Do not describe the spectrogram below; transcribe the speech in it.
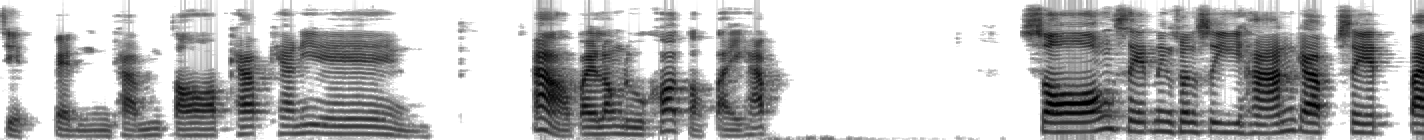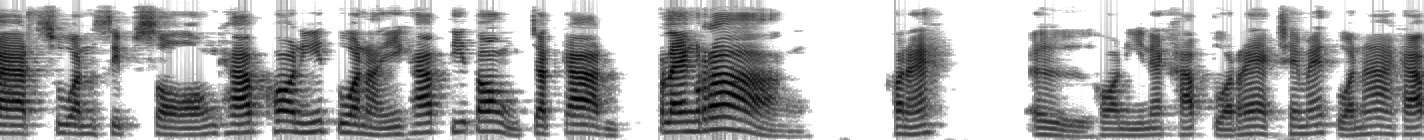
เจ็ดเป็นคำตอบครับแค่นี้เองอ้าวไปลองดูข้อต่อไปครับ สองเศษหนึ่งส่วนสี่หารกับเศษแปดส่วนสิบสองครับ ข้อนี้ตัวไหนครับที่ต้องจัดการแปลงร่าง ข้อนะ เออ ข้อนี้นะครับ ตัวแรกใช่ไหมตัวหน้าครับ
